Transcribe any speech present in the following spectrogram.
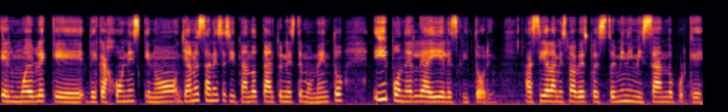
el mueble que de cajones que no ya no está necesitando tanto en este momento y ponerle ahí el escritorio. Así a la misma vez pues estoy minimizando porque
